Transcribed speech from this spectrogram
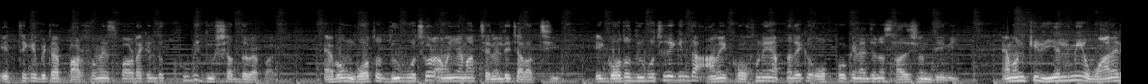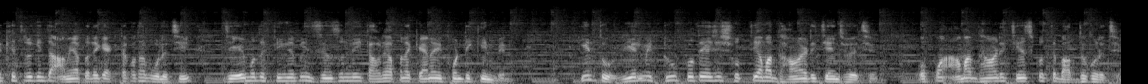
এর থেকে বেটার পারফরমেন্স পাওয়াটা কিন্তু খুবই দুঃসাধ্য ব্যাপার। এবং গত দু বছর আমি আমার চ্যানেলটি চালাচ্ছি। এই গত দু বছরে কিন্তু আমি কখনোই আপনাদেরকে ওপ্পো কেনার জন্য সাজেশন দিইনি। এমনকি রিয়েলমি ওয়ানের ক্ষেত্রেও কিন্তু আমি আপনাদেরকে একটা কথা বলেছি যে এর মধ্যে ফিঙ্গারপ্রিন্ট সেন্সর নেই, তাহলে আপনারা কেন এই ফোনটি কিনবেন? কিন্তু রিয়েলমি টু প্রোতে এসে সত্যি আমার ধারণাটি চেঞ্জ হয়েছে। ওপ্পো আমার ধারণাটি চেঞ্জ করতে বাধ্য করেছে।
